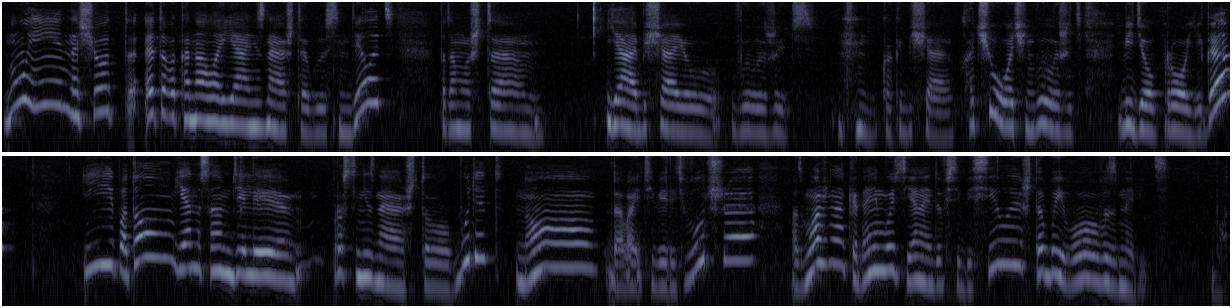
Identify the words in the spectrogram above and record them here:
Ну и насчет этого канала я не знаю, что я буду с ним делать, потому что я обещаю выложить, ну, как обещаю, хочу очень выложить видео про ЕГЭ, и потом я на самом деле Просто не знаю, что будет, но давайте верить в лучшее. Возможно, когда-нибудь я найду в себе силы, чтобы его возобновить. Вот.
